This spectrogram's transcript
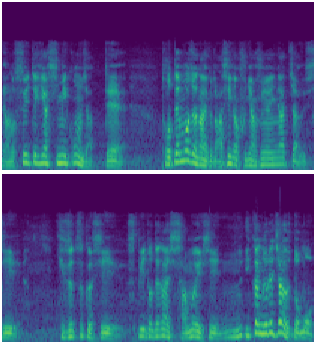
の水滴が染み込んじゃって、とてもじゃないけど足がふにゃふにゃになっちゃうし、傷つくし、スピード出ないし寒いし、一回濡れちゃうともう、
